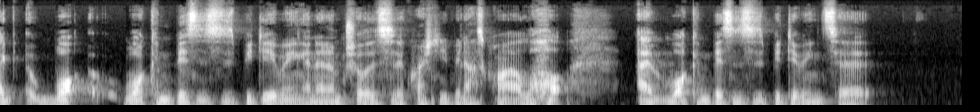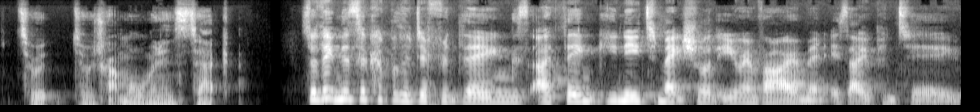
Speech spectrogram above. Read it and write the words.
yeah. what what can businesses be doing? And I'm sure this is a question you've been asked quite a lot. Um, what can businesses be doing to to to attract more women into tech? So I think there's a couple of different things. I think you need to make sure that your environment is open to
